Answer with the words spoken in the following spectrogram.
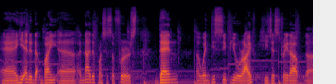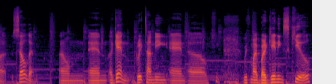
and he ended up buying another processor first. Then when this cpu arrived he just straight up sell them um, and again great timing and uh, with my bargaining skill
